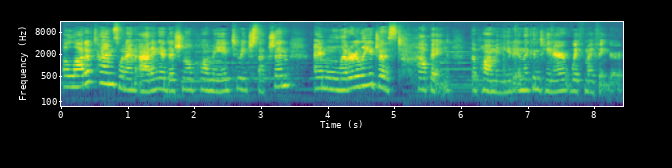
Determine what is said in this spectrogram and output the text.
A lot of times when I'm adding additional pomade to each section, I'm literally just tapping the pomade in the container with my finger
